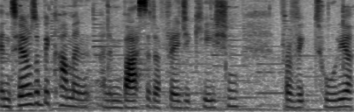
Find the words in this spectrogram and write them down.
In terms of becoming an ambassador for education for Victoria,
